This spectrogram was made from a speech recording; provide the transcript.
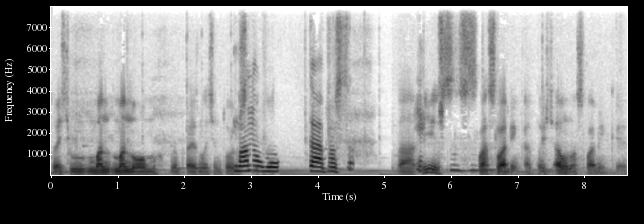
То есть ман- маном мы произносим тоже. Маному. Да, просто. Да, и сла- слабенько. То есть, а у нас слабенькая.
